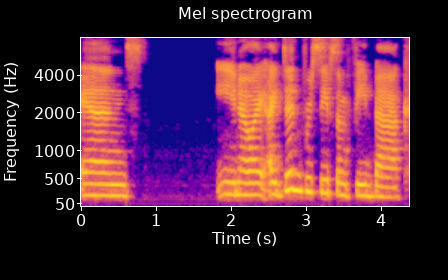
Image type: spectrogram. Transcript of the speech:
And you know, I, I did receive some feedback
